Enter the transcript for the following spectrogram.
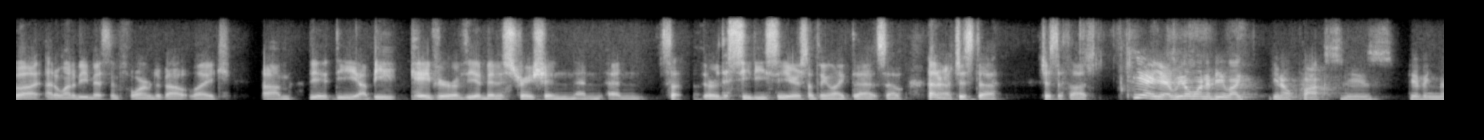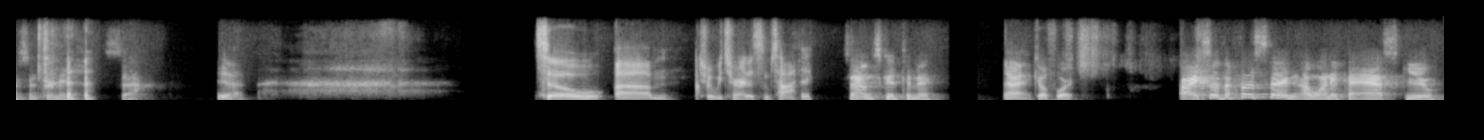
but I don't want to be misinformed about like, um, the the uh, behavior of the administration and and or the CDC or something like that. So I don't know, just uh, just a thought. yeah yeah we don't want to be like you know fox news giving misinformation so Yeah. So um, should we turn to some topic? sounds good to me All right, go for it. All right. So the first thing I wanted to ask you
